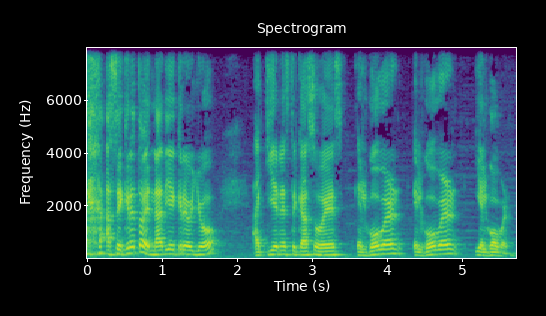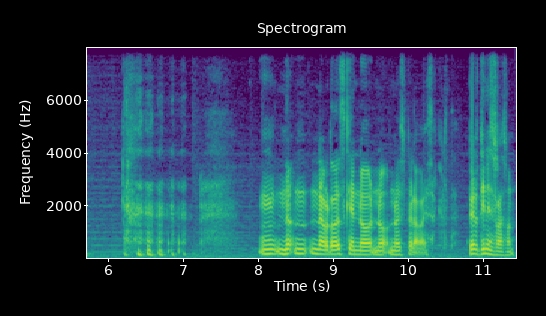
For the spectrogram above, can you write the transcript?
a secreto de nadie creo yo, aquí en este caso es el govern, el govern y el govern. no, la verdad es que no, no, no esperaba esa carta. Pero tienes razón.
